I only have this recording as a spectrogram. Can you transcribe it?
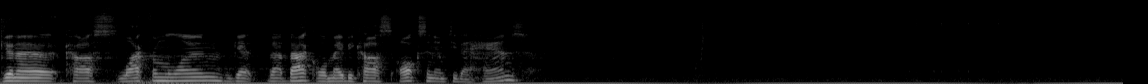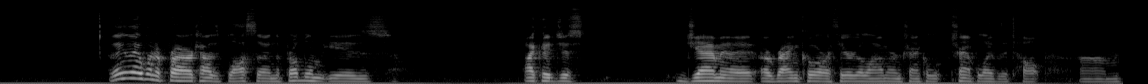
gonna cast Life from the Loam, get that back, or maybe cast Ox and empty their hand. I think they want to prioritize Blast and The problem is I could just jam a, a Rancor or Ethereal Armor and trample, trample over the top. Um,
